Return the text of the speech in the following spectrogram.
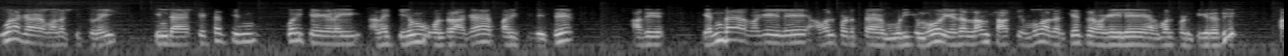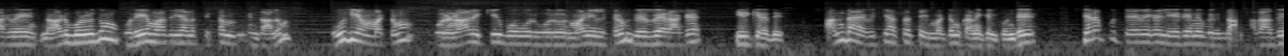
ஊரக வளர்ச்சித்துறை இந்த திட்டத்தின் கோரிக்கைகளை அனைத்தையும் ஒன்றாக பரிசீலித்து அது எந்த வகையிலே அமல்படுத்த முடியுமோ எதெல்லாம் சாத்தியமோ அதற்கேற்ற வகையிலே அமல்படுத்துகிறது. ஆகவே நாடு முழுவதும் ஒரே மாதிரியான திட்டம் என்றாலும் ஊதியம் மட்டும் ஒரு நாளைக்கு ஒவ்வொரு ஒரு ஒரு மாநிலத்திலும் வெவ்வேறாக இருக்கிறது. அந்த வித்தியாசத்தை மட்டும் கணக்கில் கொண்டு சிறப்பு தேவைகள் ஏதேனும் இருந்தால் அதாவது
